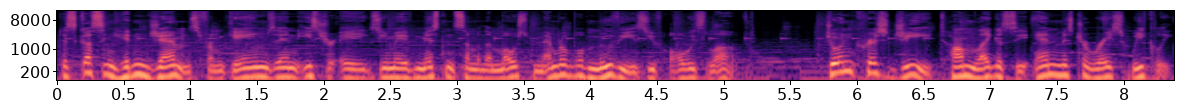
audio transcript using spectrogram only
discussing hidden gems from games and Easter eggs you may have missed in some of the most memorable movies you've always loved. Join Chris G, Tom Legacy, and Mr. Race Weekly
